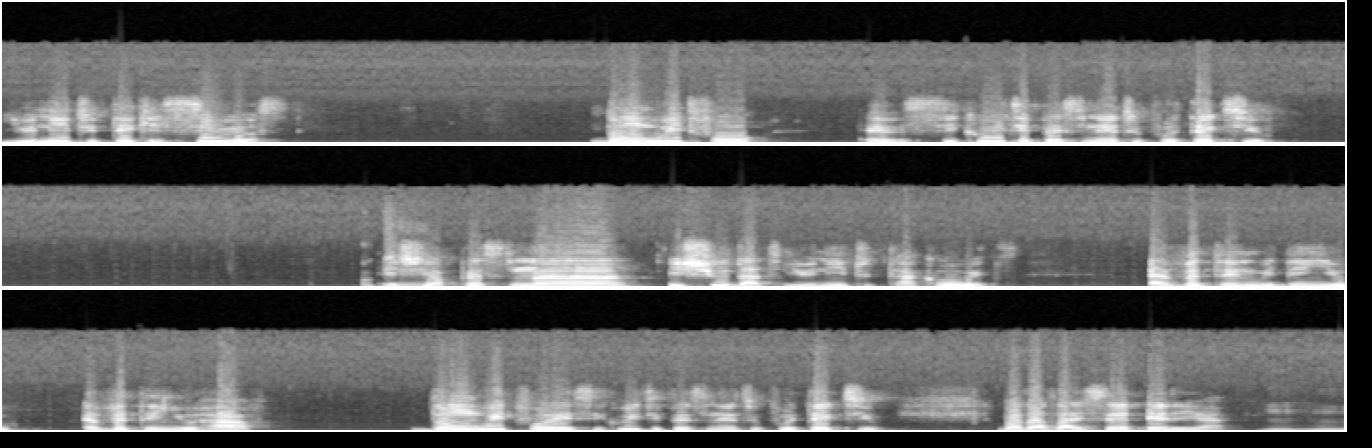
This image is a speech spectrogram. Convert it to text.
you need to take it serious. Don't wait for a security personnel to protect you. okay. It's your personal issue that you need to tackle with everything within you, everything you have. Don't wait for a security personnel to protect you. But as I said earlier, mm-hmm.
